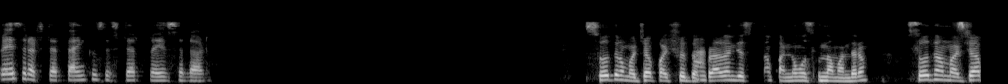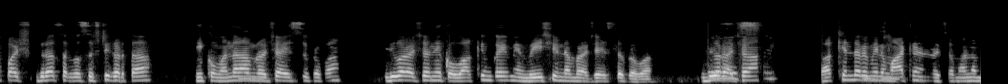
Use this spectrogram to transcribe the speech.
praise lord sister thank you sister praise lord సోదరం వచ్చా పరిశుద్ధ ప్రార్థన చేస్తున్నాం కన్ను మూసుకుందాం అందరం. సోదరం వచ్చా పరిశుద్ర సర్వ సృష్టికర్త నీకు వందనాం రచా ఇస్తూ ప్రభా. ఇదిగో రచ నీకు వాక్యం కై మేము వేసి ఉండం రచా ఇస్తూ ప్రభా. ఇదిగో రచ వాక్యం ద్వారా మీరు మాట్లాడిన రచ మనం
